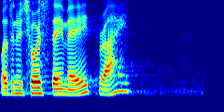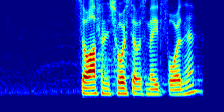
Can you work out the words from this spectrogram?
Wasn't a choice they made, right? So often a choice that was made for them.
